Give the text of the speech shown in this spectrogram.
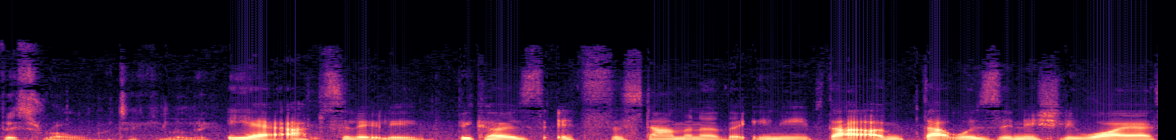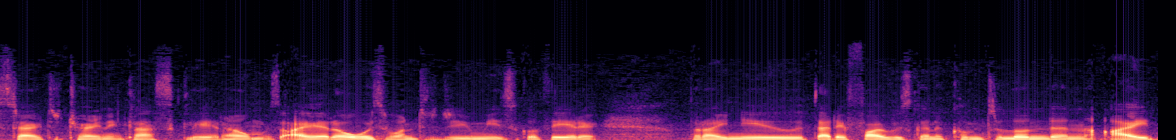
this role particularly? Yeah, absolutely. Because it's the stamina that you need. That um, that was initially why I started training classically at home. Was I had always wanted to do musical theatre, but I knew that if I was going to come to London, I'd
